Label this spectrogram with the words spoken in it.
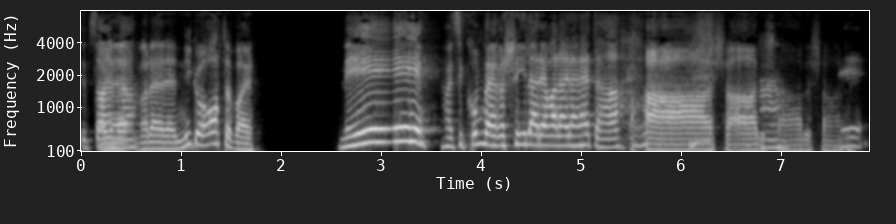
Jetzt war, der, war da der Nico auch dabei? Nee, du, Krummbeere Schäler, der war leider nicht da. Ah, schade, ah, schade, schade. Nee.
